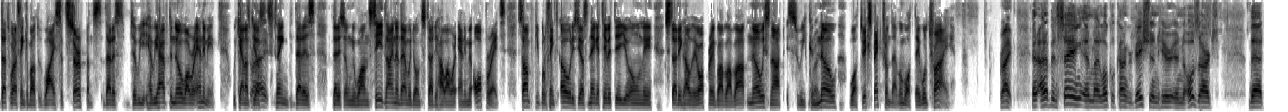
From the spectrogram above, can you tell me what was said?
that's what I think about wise as serpents. That is, so we we have to know our enemy. We cannot That's just think that is that is only one seed line, and then we don't study how our enemy operates. Some people think, oh, it's just negativity. You're only studying how they operate, blah blah blah. No, it's not. It's so we can Right. know what to expect from them and what they will try. Right. And I've been saying in my local congregation here in the Ozarks that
